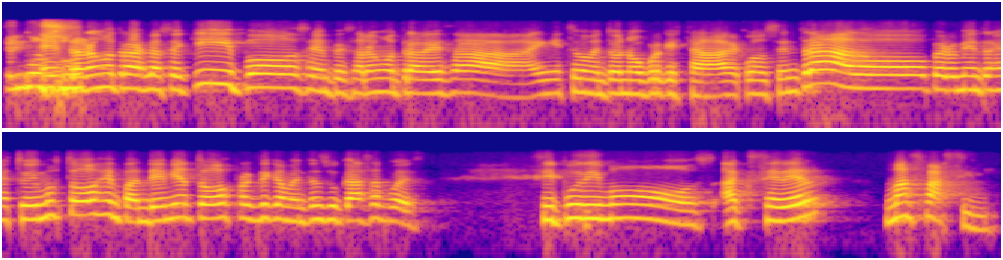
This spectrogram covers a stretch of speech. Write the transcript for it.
Tengo Entraron otra vez los equipos, empezaron otra vez a, en este momento no porque está concentrado, pero mientras estuvimos todos en pandemia, todos prácticamente en su casa, pues sí pudimos acceder más fácil.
